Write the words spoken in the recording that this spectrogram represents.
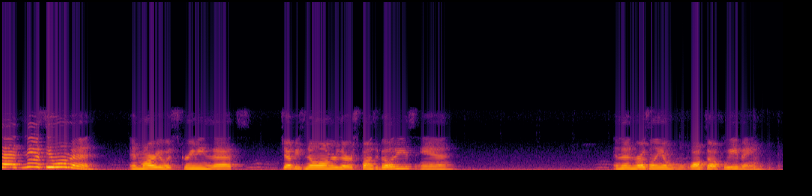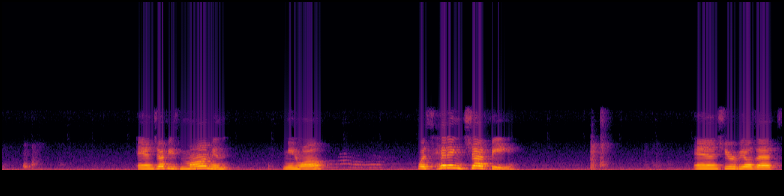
that nasty woman. And Mario was screaming that Jeffy's no longer their responsibilities and and then Rosalina walked off leaving. And Jeffy's mom in meanwhile was hitting Jeffy and she revealed that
